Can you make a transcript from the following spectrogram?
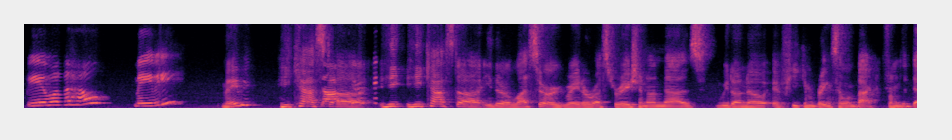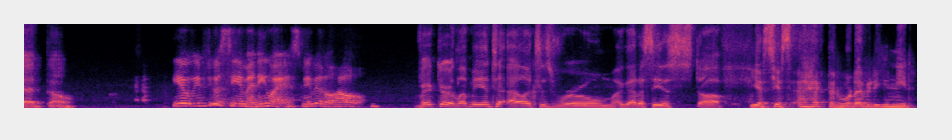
be able to help? Maybe? maybe he cast. Uh, he he cast uh, either a lesser or greater restoration on Naz. We don't know if he can bring someone back from the dead, though. Yeah, we have to go see him anyways. Maybe it'll help. Victor, let me into Alex's room. I gotta see his stuff. Yes, yes, Hector, whatever you need?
